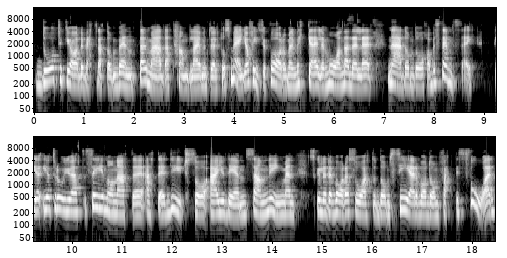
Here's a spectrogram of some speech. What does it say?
då tycker jag det är bättre att de väntar med att handla eventuellt hos mig. Jag finns ju kvar om en vecka eller månad eller när de då har bestämt sig. Jag, jag, tror ju att säger någon att, eh, att det är dyrt så är ju det en sanning men skulle det vara så att de ser vad de faktiskt får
